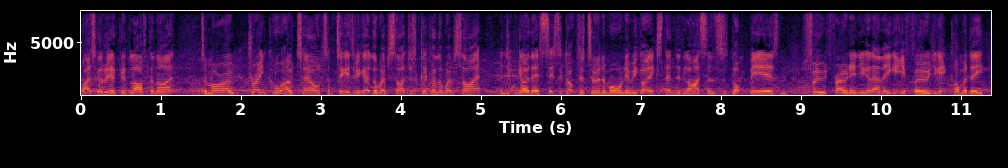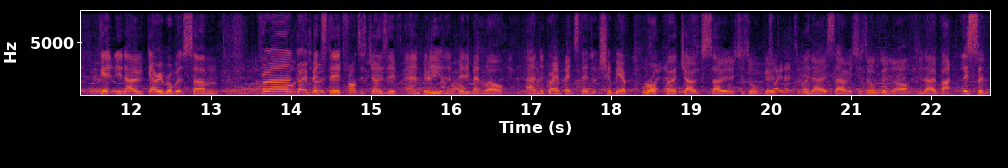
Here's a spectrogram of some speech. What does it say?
But it's going to be a good laugh tonight. Tomorrow, Drayton Court Hotel. Some tickets if you go to the website. Just click on the website and you can go there. Six o'clock to two in the morning. We've got an extended license. It's got beers and food thrown in. You go down there, you get your food, you get comedy, get you know Gary Roberts. Um, for, uh, Graham Benstead, Francis Joseph, and Billy, and Billy Manuel, and the Graham Benstead. It should be a proper joke, so it's just all good, you know. So it's just all good laugh, you know. But listen,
